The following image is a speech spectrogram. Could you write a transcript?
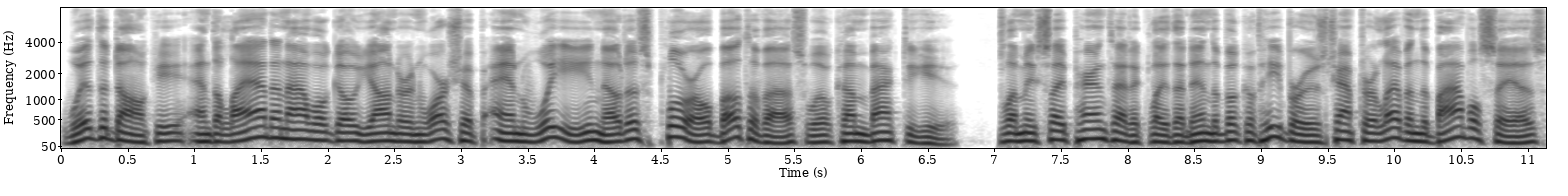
with the donkey, and the lad and I will go yonder and worship, and we, notice plural, both of us, will come back to you. Let me say parenthetically that in the book of Hebrews, chapter 11, the Bible says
